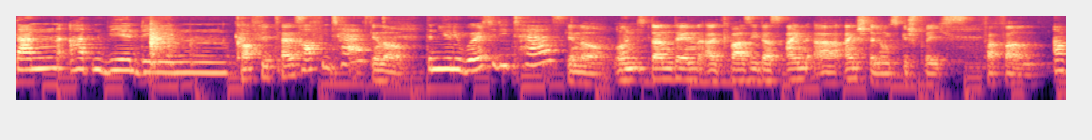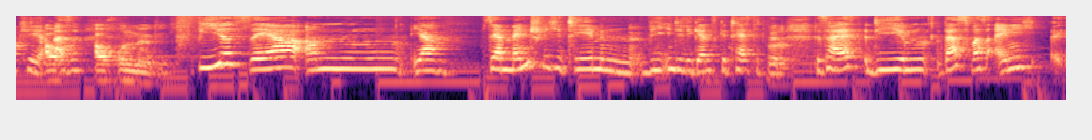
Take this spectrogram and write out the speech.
dann hatten wir den Coffee-Test, Coffee -Test, genau. den University-Test. Genau. Und, und, dann den äh, quasi das Ein, äh, Einstellungsgesprächsverfahren. Okay, auch, also auch unmöglich. Vier sehr, ähm, ja sehr menschliche Themen wie Intelligenz getestet wird. Mhm. Das heißt, die, das, was eigentlich äh,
